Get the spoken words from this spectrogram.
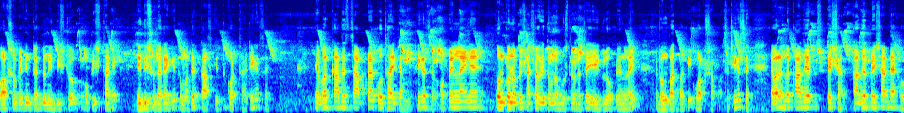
ওয়ার্কশপে কিন্তু একদম নির্দিষ্ট অফিস থাকে নির্দিষ্ট জায়গায় গিয়ে তোমাদের কাজ কিন্তু করতে হয় ঠিক আছে? এবার কাজের চাপটা কোথায় কেমন ঠিক আছে? ওপেন লাইনে কোন কোন অফিস আশা করি তোমরা বুঝতে পেরেছ এইগুলো ওপেন লাইন এবং বাদ বাকি ওয়ার্কশপ আছে ঠিক আছে? এবার আসলে কাজের প্রেশার কাজের প্রেশার দেখো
